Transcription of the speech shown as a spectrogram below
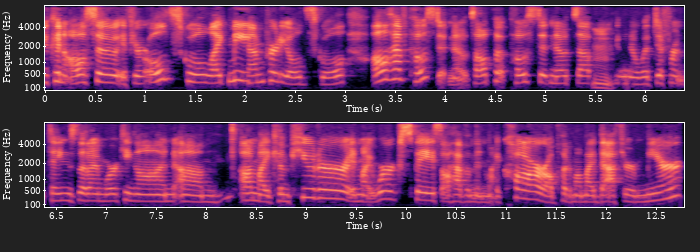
You can also, if you're old school like me, I'm pretty old school. I'll have post-it notes. I'll put post-it notes up, mm. you know, with different things that I'm working on um, on my computer in my workspace. I'll have them in my car. I'll put them on my bathroom mirror.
